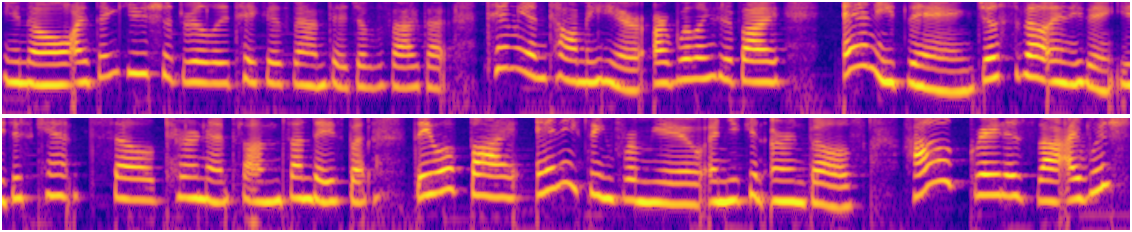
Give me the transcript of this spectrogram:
You know, I think you should really take advantage of the fact that Timmy and Tommy here are willing to buy anything, just about anything. You just can't sell turnips on Sundays, but they will buy anything from you and you can earn bells. How great is that? I wish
